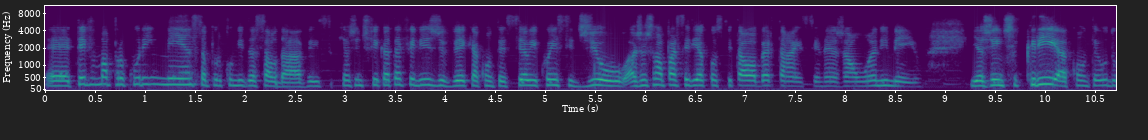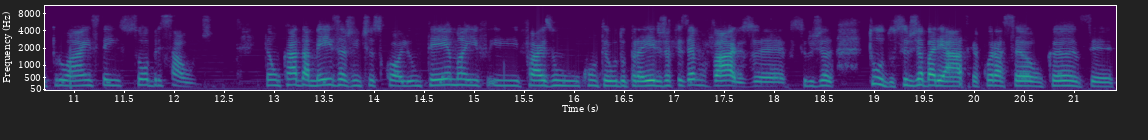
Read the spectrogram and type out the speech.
É, teve uma procura imensa por comidas saudáveis, que a gente fica até feliz de ver que aconteceu e coincidiu. A gente tem uma parceria com o Hospital Albert Einstein, né, já há um ano e meio, e a gente cria conteúdo para o Einstein sobre saúde. Então, cada mês a gente escolhe um tema e, e faz um conteúdo para ele. Já fizemos vários, é, cirurgia, tudo, cirurgia bariátrica, coração, câncer.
